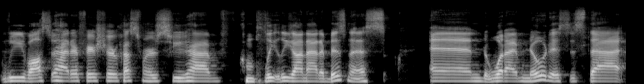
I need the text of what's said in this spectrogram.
We've also had our fair share of customers who have completely gone out of business. And what I've noticed is that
